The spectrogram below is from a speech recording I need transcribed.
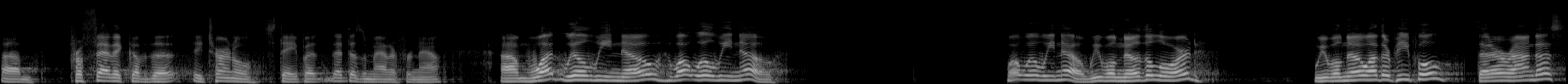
um, prophetic of the eternal state, but that doesn't matter for now. Um, what will we know? What will we know? What will we know? We will know the Lord. We will know other people that are around us.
